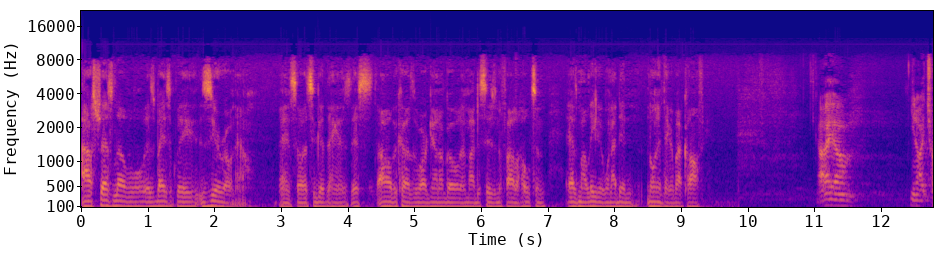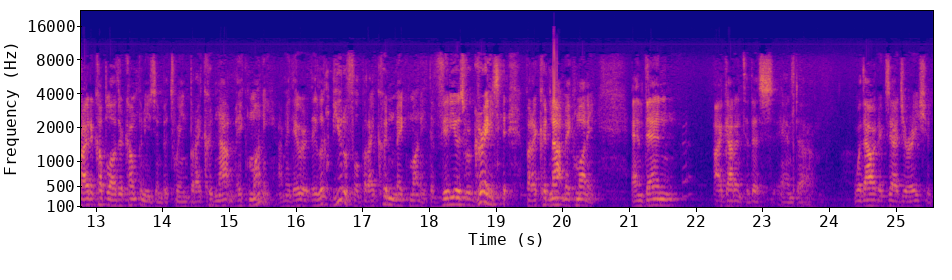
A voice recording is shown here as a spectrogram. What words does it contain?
our stress level is basically zero now. And so it's a good thing. It's, it's all because of Organo Gold and my decision to follow Holton as my leader when I didn't know anything about coffee. I, um, you know, I tried a couple other companies in between, but I could not make money. I mean, they were they looked beautiful, but I couldn't make money. The videos were great, but I could not make money. And then I got into this, and uh, without exaggeration,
